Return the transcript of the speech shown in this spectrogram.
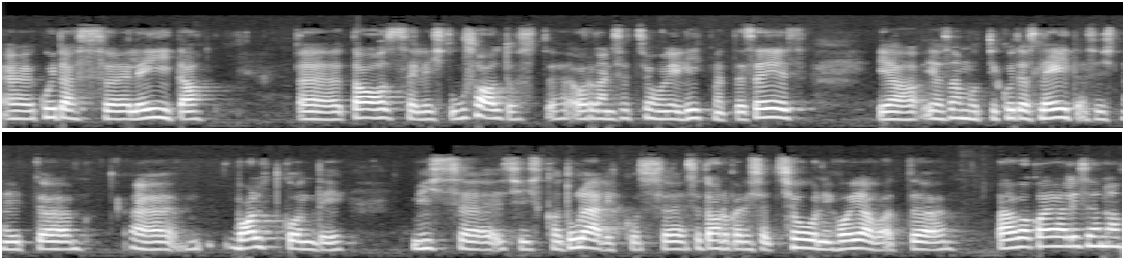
äh, kuidas leida äh, taas sellist usaldust organisatsiooni liikmete sees ja, ja samuti, kuidas leida siis neid äh, valdkondi, mis siis ka tulevikus seda organisatsiooni hoiavad päevakajalisena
